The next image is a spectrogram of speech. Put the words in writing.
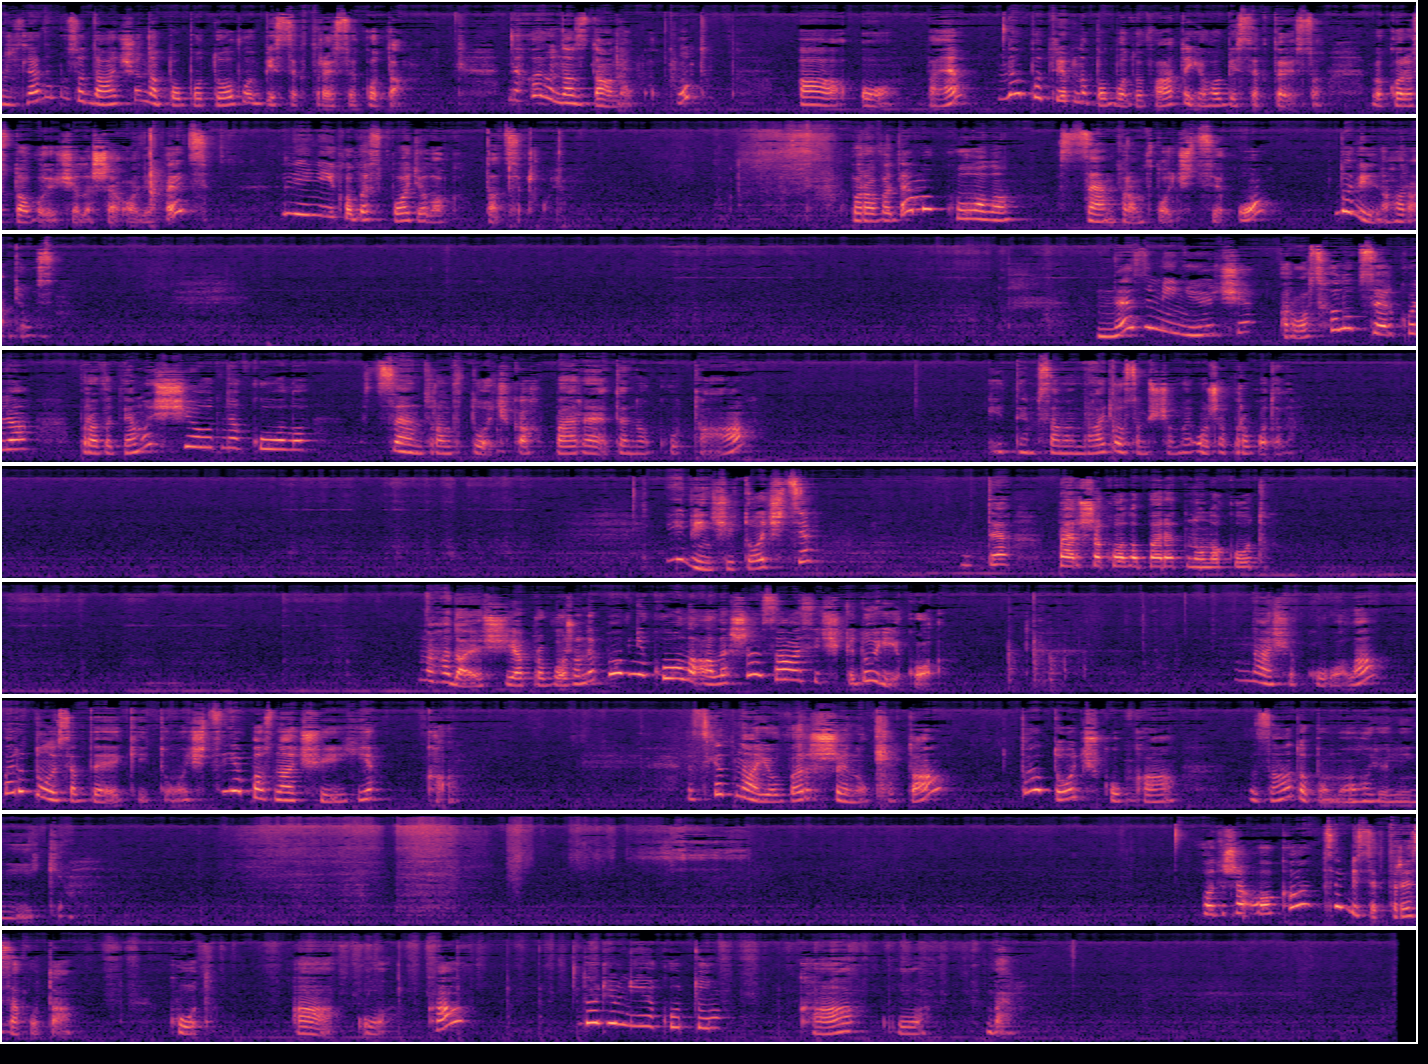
Розглянемо задачу на побудову бісектриси кута. Нехай у нас дано кут АОБ, нам потрібно побудувати його бісектрису, використовуючи лише олівець, лінійку без поділок та циркуль. Проведемо коло з центром в точці О до вільного радіусу. Не змінюючи розхилу циркуля, проведемо ще одне коло з центром в точках перетину кута і тим самим радіусом, що ми вже проводили. І в іншій точці, де перше коло перетнуло кут. Нагадаю, що я провожу не повні кола, а лише засічки до її кола. Наші кола перетнулися в деякій точці, я позначу її К. З'єднаю вершину кута та точку К за допомогою лінійки. Отже, ОК це бісектриса кута. Кут АОК дорівнює куту КОБ.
